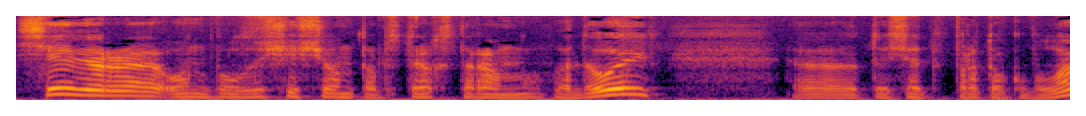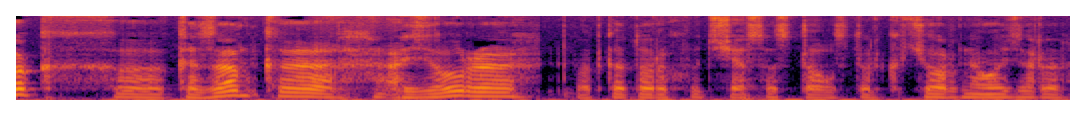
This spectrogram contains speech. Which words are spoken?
севера он был защищен там с трех сторон водой, то есть это проток Булак, Казанка, озера, от которых вот сейчас осталось только Черное озеро,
